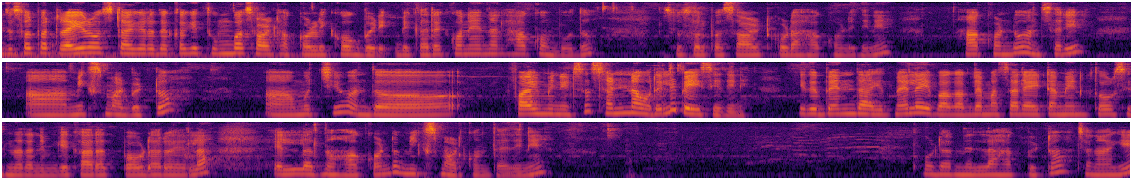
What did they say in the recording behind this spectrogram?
ಇದು ಸ್ವಲ್ಪ ಡ್ರೈ ರೋಸ್ಟ್ ಆಗಿರೋದಕ್ಕಾಗಿ ತುಂಬ ಸಾಲ್ಟ್ ಹಾಕ್ಕೊಳ್ಳಿಕ್ಕೆ ಹೋಗಬೇಡಿ. ಬೇಕಾದ್ರೆ ಕೊನೆಯಲ್ಲಿ ಹಾಕೊಬೋದು. ಸೊ ಸ್ವಲ್ಪ ಸಾಲ್ಟ್ ಕೂಡ ಹಾಕ್ಕೊಂಡಿದ್ದೀನಿ ಹಾಕ್ಕೊಂಡು ಒಂದು ಸರಿ ಮಿಕ್ಸ್ ಮಾಡಿಬಿಟ್ಟು ಮುಚ್ಚಿ ಒಂದು ಫೈವ್ ಮಿನಿಟ್ಸು ಸಣ್ಣ ಉರಿಲಿ ಬೇಯಿಸಿದ್ದೀನಿ. ಇದು ಬೆಂದಾಗಿದ್ಮೇಲೆ ಇವಾಗಲೇ ಮಸಾಲೆ ಐಟಮ್ ಏನು ತೋರಿಸಿದ್ನಲ್ಲ ನಿಮಗೆ? ಖಾರದ ಪೌಡರು ಎಲ್ಲ ಎಲ್ಲದನ್ನೂ ಹಾಕ್ಕೊಂಡು ಮಿಕ್ಸ್ ಮಾಡ್ಕೊತಾ ಇದ್ದೀನಿ. ಪೌಡರ್ನೆಲ್ಲ ಹಾಕಿಬಿಟ್ಟು ಚೆನ್ನಾಗಿ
